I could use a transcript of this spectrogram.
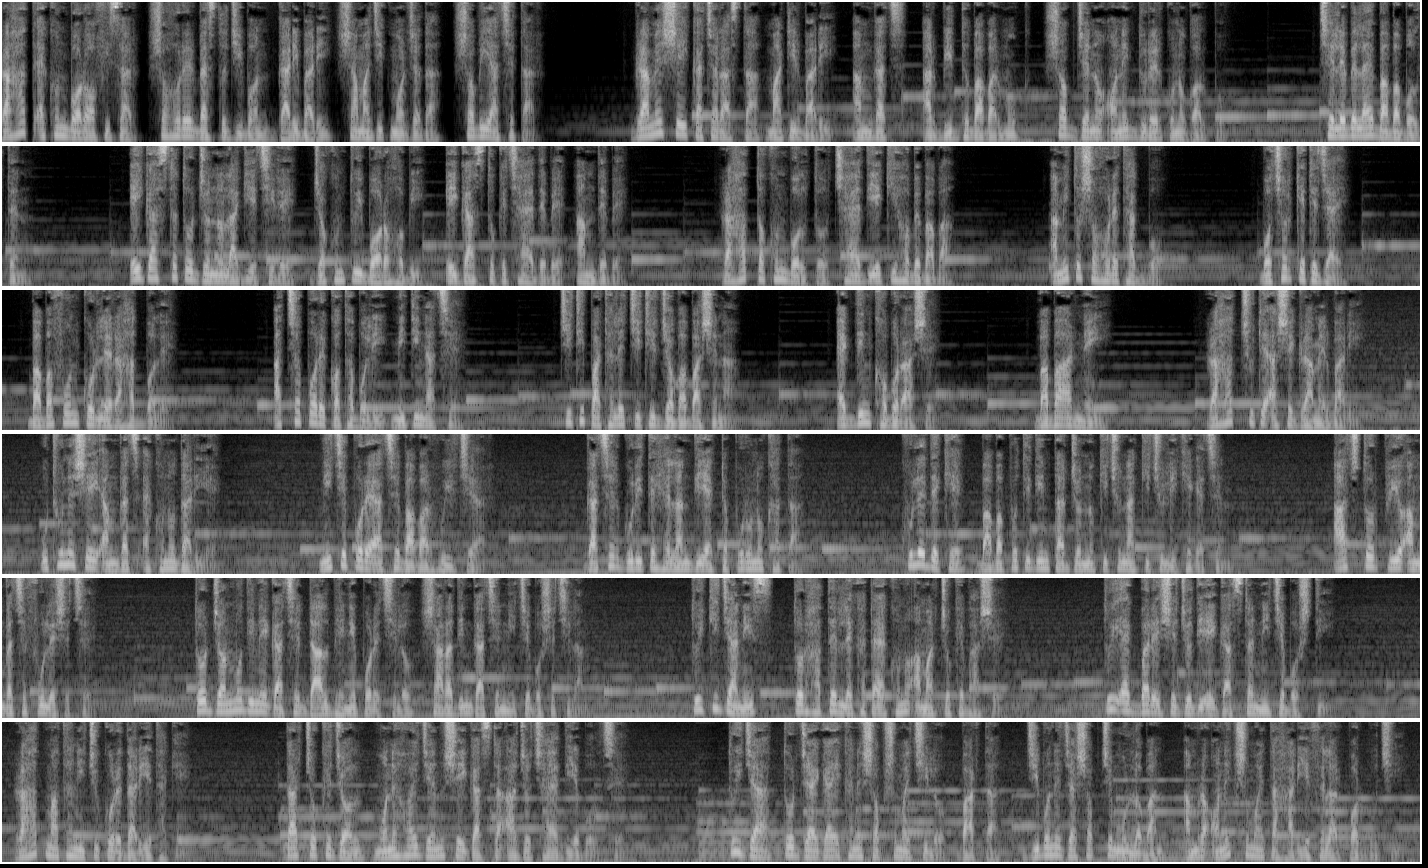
রাহাত এখন বড় অফিসার, শহরের ব্যস্ত জীবন, গাড়িবাড়ি, সামাজিক মর্যাদা, সবই আছে তার। গ্রামের সেই কাঁচা রাস্তা, মাটির বাড়ি আমগাছ আর বৃদ্ধ বাবার মুখ, সব যেন অনেক দূরের কোনো গল্প। ছেলেবেলায় বাবা বলতেন, এই গাছটা তোর জন্য লাগিয়েছি রে, যখন তুই বড় হবি, এই গাছ তোকে ছায়া দেবে, আম দেবে। রাহাত তখন বলতো, ছায়া দিয়ে কি হবে বাবা? আমি তো শহরে থাকব। বছর কেটে যায় বাবা ফোন করলে রাহাত বলে আচ্ছা পরে কথা বলি, মিটিং আছে। চিঠি পাঠালে চিঠির জবাব আসে না। একদিন খবর আসে। বাবা আর নেই। রাহাত ছুটে আসে গ্রামের বাড়ি। উঠোনে সেই আমগাছ এখনও দাঁড়িয়ে। নিচে পড়ে আছে বাবার হুইল চেয়ার গাছের গুড়িতে হেলান দিয়ে একটা পুরনো খাতা। খুলে দেখে বাবা প্রতিদিন তার জন্য কিছু না কিছু লিখে গেছেন। আজ তোর প্রিয় আমগাছে ফুল এসেছে। তোর জন্মদিনে গাছের ডাল ভেঙে পড়েছিল, সারাদিন গাছের নিচে বসেছিলাম। তুই কি জানিস, তোর হাতের লেখাটা এখনও আমার চোখে ভাসে। তুই একবার এসে যদি এই গাছটার নিচে বসতি। রাহাত মাথা নিচু করে দাঁড়িয়ে থাকে। তার চোখে জল, মনে হয় যেন সেই গাছটা আজও ছায়া দিয়ে বলছে। তুই যা, তোর জায়গা এখানে সবসময় ছিল, বার্তা। জীবনে যা সবচেয়ে মূল্যবান, আমরা অনেক সময় তা হারিয়ে ফেলার পর বুঝি।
